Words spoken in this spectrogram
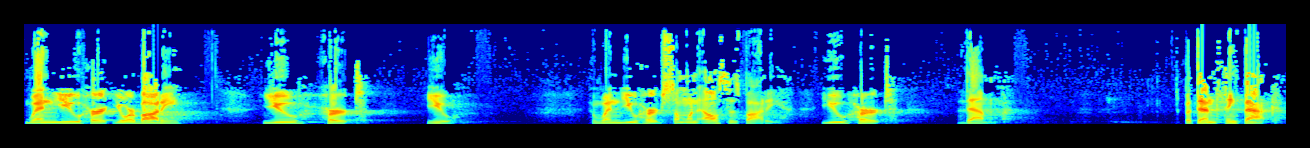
When you hurt your body, you hurt you. And when you hurt someone else's body, you hurt them. But then think back.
